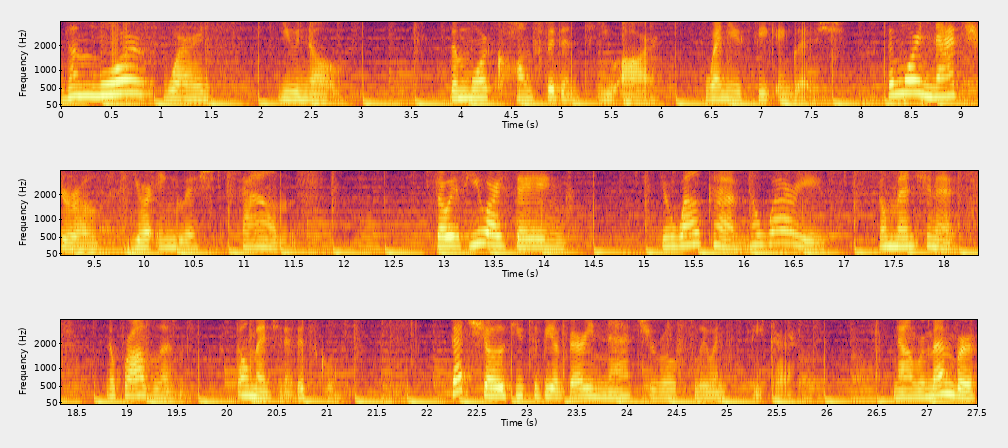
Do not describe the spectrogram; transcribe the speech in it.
The more words you know, the more confident you are when you speak English, the more natural your English sounds. So if you are saying, you're welcome, no worries, don't mention it, no problem, don't mention it, it's cool. That shows you to be a very natural, fluent speaker. Now remember,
